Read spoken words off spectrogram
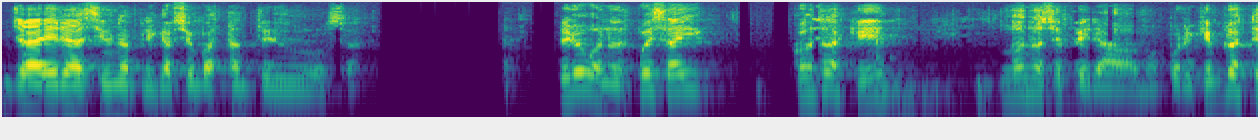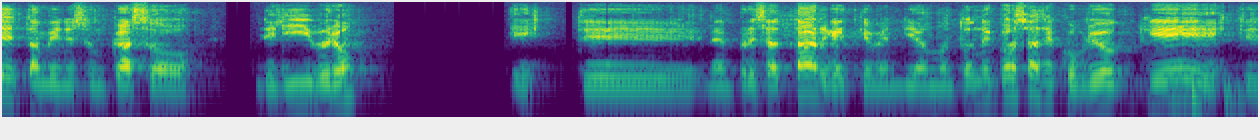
ya era así una aplicación bastante dudosa. Pero bueno, después hay cosas que no nos esperábamos. Por ejemplo, este también es un caso de libro. Este, la empresa Target, que vendía un montón de cosas, descubrió que este,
